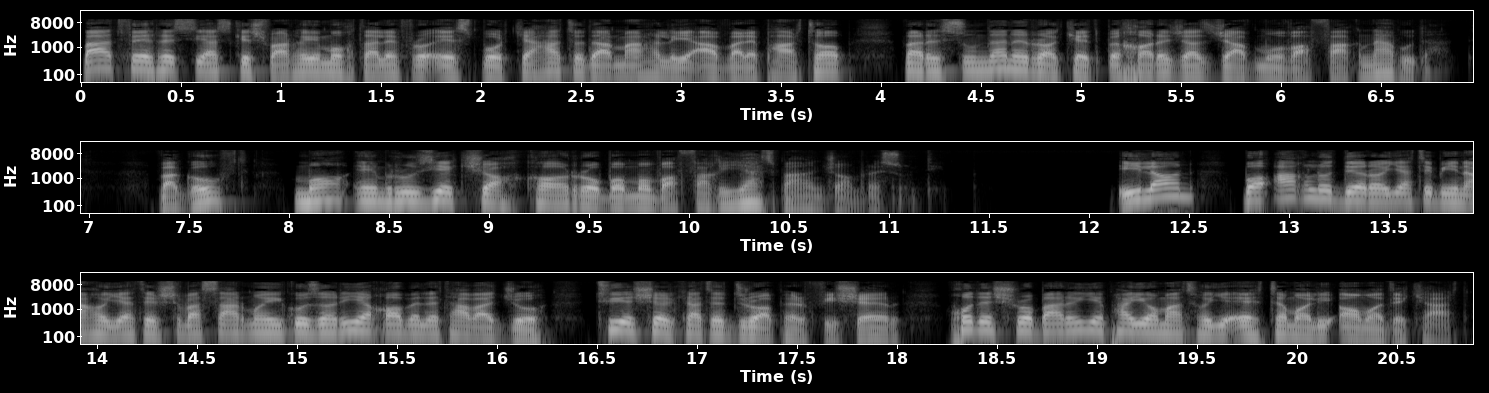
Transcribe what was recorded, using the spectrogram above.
بعد فهرستی از کشورهای مختلف رو اسم برد که حتی در مرحله اول پرتاب و رسوندن راکت به خارج از جو موفق نبودند و گفت ما امروز یک شاهکار رو با موفقیت به انجام رسوندیم. ایلان با عقل و درایت بینهایتش و سرمایه گذاری قابل توجه توی شرکت دراپر فیشر خودش رو برای پیامدهای احتمالی آماده کرد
